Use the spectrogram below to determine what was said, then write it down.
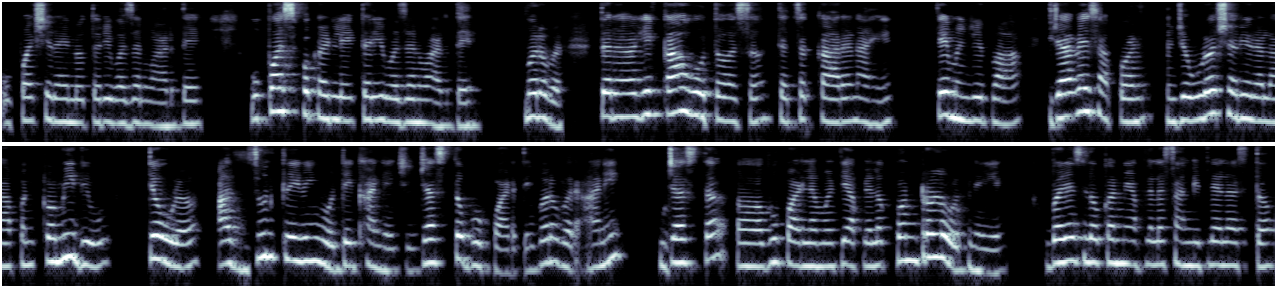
उपाशी राहिलो तरी वजन वाढते उपास पकडले तरी वजन वाढते बरोबर? तर हे का होतं असं? त्याचं कारण आहे, ते म्हणजे पहा, ज्यावेळेस आपण म्हणजे जेवढं शरीराला आपण कमी देऊ, तेवढं अजून क्रेविंग होते खाण्याची. जास्त भूक वाढते. बरोबर? आणि जास्त भूक वाढल्यामुळे ती आपल्याला कंट्रोल होत नाहीये. बरेच लोकांनी आपल्याला सांगितलेलं असतं,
